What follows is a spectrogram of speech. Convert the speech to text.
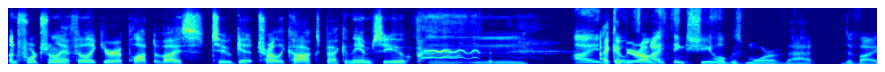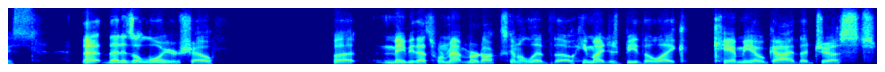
Unfortunately, I feel like you're a plot device to get Charlie Cox back in the MCU. Mm, I I could be wrong. I think She-Hulk is more of that device. That that is a lawyer show. But maybe that's where Matt Murdock's gonna live though. He might just be the like cameo guy that just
